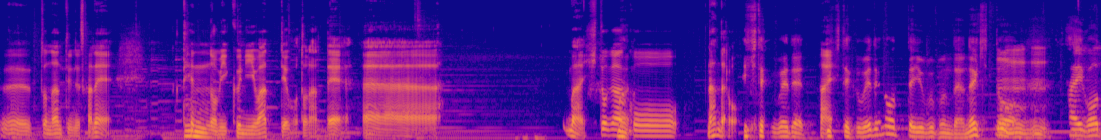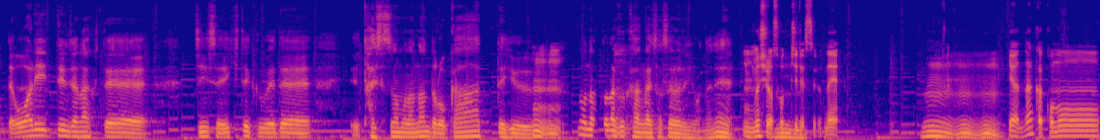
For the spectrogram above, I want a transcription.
ーえーっとなんていうんですかね。天の御国はっていうことなんで、えーまあ人がこう、なんだろ生きていく上で、はい。生きていく上でのっていう部分だよねきっう、と、うんうんうん、最後って終わりっていうんじゃなくて人生生きていく上でえ大切なものは何だろうかっていうんううん。のをなんとなく考えさせられるようなね。うん、むしろそっちですよね。うんうんうん。いやなんかこの、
